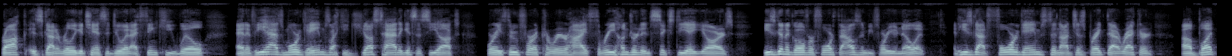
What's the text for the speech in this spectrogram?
Brock has got a really good chance to do it. I think he will. And if he has more games like he just had against the Seahawks, where he threw for a career high 368 yards, he's going to go over 4,000 before you know it and he's got four games to not just break that record, uh, but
